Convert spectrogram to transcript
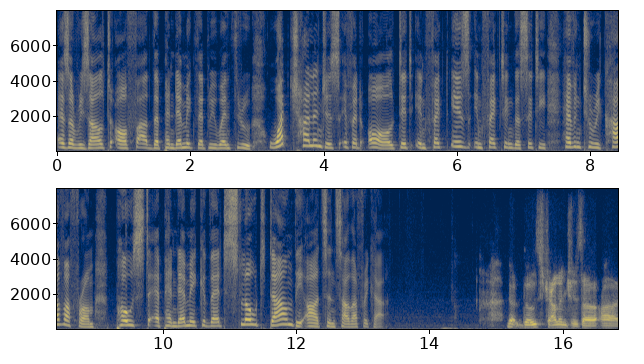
as a result of uh, the pandemic that we went through. What challenges, if at all, did infect is infecting the city having to recover from post a pandemic that slowed down the arts in South Africa? No, those challenges are, are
